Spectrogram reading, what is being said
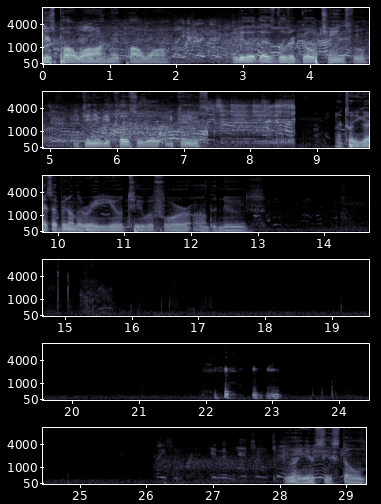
Here's Paul Wall. I met Paul Wall. Look at that. That's, those are gold chains, fool. You can't even get closer though. You can't even. I told you guys I've been on the radio too before on the news. Getting them YouTube checks. Right here, C Stone.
